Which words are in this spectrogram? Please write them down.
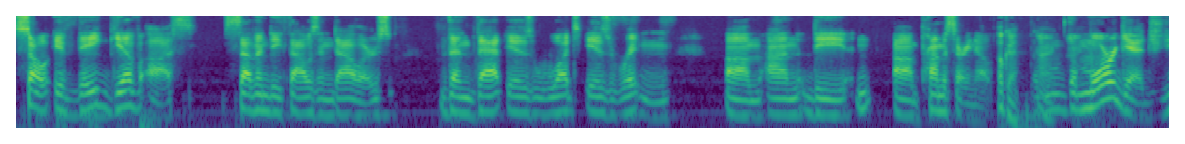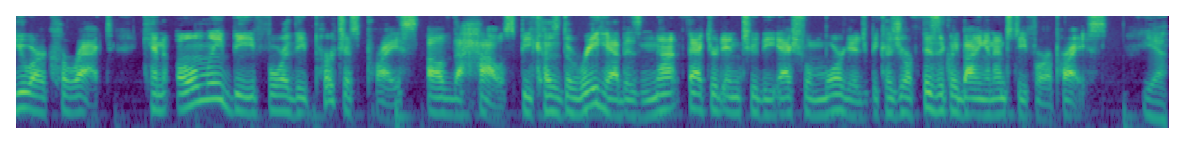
So if they give us $70,000, then that is what is written um, on the um, promissory note. Okay, right. The mortgage, you are correct, can only be for the purchase price of the house because the rehab is not factored into the actual mortgage because you're physically buying an entity for a price. Yeah.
